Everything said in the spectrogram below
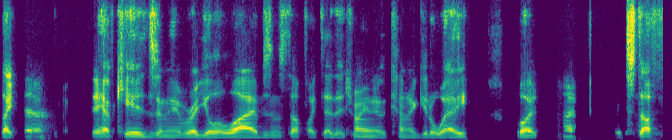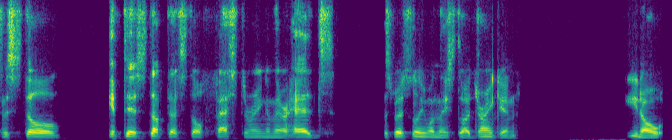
Like Yeah, they have kids and they have regular lives and stuff like that. They're trying to kind of get away, but Right. stuff is still, if there's stuff that's still festering in their heads, especially when they start drinking, you know,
